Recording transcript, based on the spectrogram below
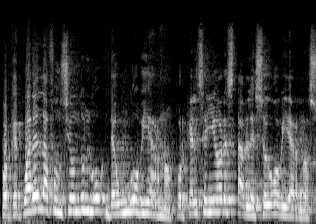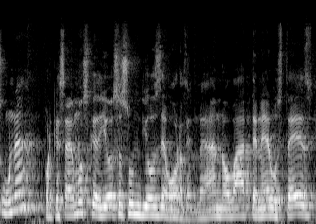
Porque ¿cuál es la función de un, de un, gobierno? Porque el Señor estableció gobiernos. Una, porque sabemos que Dios es un Dios de orden, ¿verdad? No va a tener ustedes,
